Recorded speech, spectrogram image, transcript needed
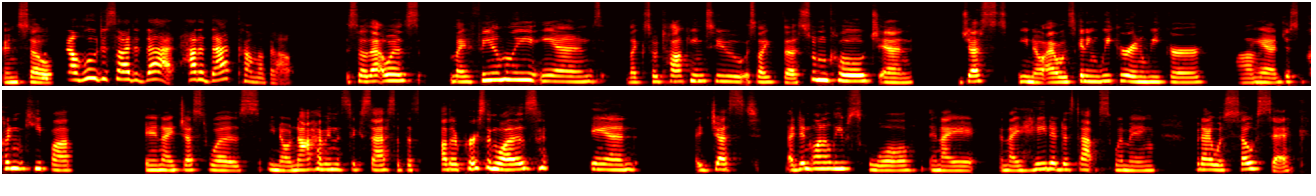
And so now who decided that? How did that come about? So that was my family and like so talking to it's like the swim coach and just you know i was getting weaker and weaker wow. and just couldn't keep up and i just was you know not having the success that this other person was and i just i didn't want to leave school and i and i hated to stop swimming but i was so sick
